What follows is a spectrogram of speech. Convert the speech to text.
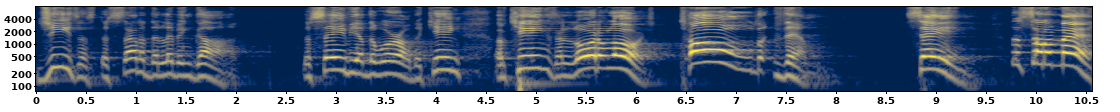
Jesus, the Son of the living God, the Savior of the world, the King of kings and Lord of lords, told them, saying, The Son of Man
